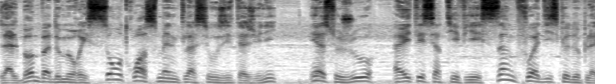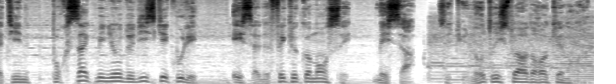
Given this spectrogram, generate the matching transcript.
L'album va demeurer 103 semaines classé aux États-Unis et à ce jour a été certifié 5 fois disque de platine pour 5 millions de disques écoulés. Et ça ne fait que commencer. Mais ça, c'est une autre histoire de rock'n'roll.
